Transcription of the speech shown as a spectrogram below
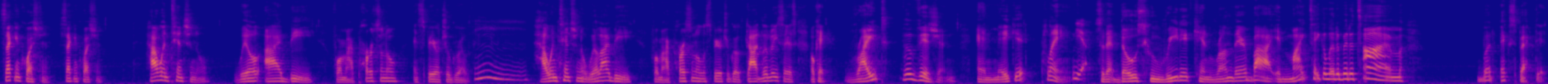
Second question. Second question. How intentional will I be for my personal and spiritual growth? Mm. How intentional will I be for my personal and spiritual growth? God literally says, okay, write the vision and make it plain. Yeah. So that those who read it can run thereby. It might take a little bit of time, but expect it.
